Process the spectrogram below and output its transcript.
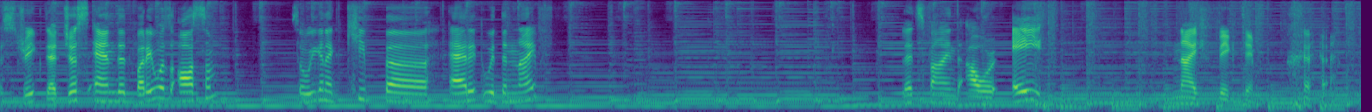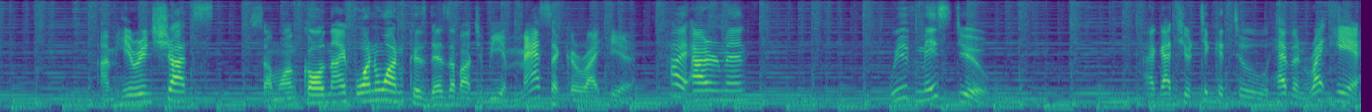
A streak that just ended, but it was awesome. So we're gonna keep uh, at it with the knife. Let's find our eighth knife victim. I'm hearing shots. Someone call 911 because there's about to be a massacre right here. Hi, Iron Man. We've missed you. I got your ticket to heaven right here.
